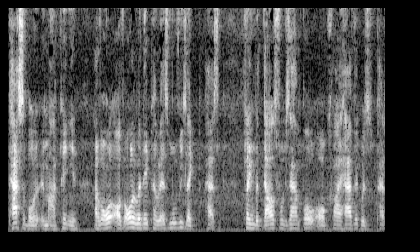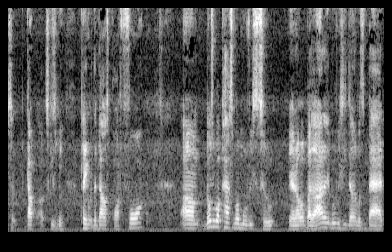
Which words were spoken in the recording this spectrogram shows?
passable in my opinion. Of all of all of Rene Perez movies, like pass, playing with dolls, for example, or Cry Havoc was passing. Excuse me, playing with the dolls part four. Um, those were passable movies too, you know, but a lot of the movies he done was bad.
